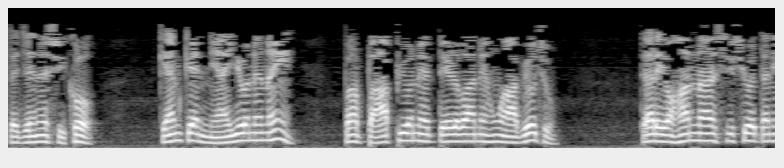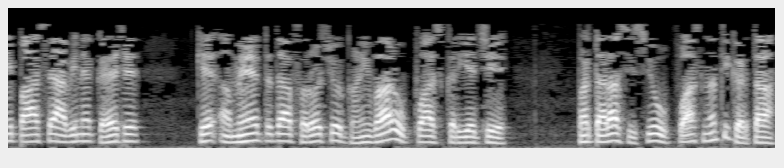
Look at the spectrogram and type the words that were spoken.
તે જેને શીખો. કેમ કે ન્યાયીઓને નહીં, પણ પાપીઓને તેડવાને હું આવ્યો છું. ત્યારે યોહાનના શિષ્યો તેની પાસે આવીને કહે છે કે અમે તથા ફરોશીઓ ઘણીવાર ઉપવાસ કરીએ છીએ, પણ તારા શિષ્યો ઉપવાસ નથી કરતા.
